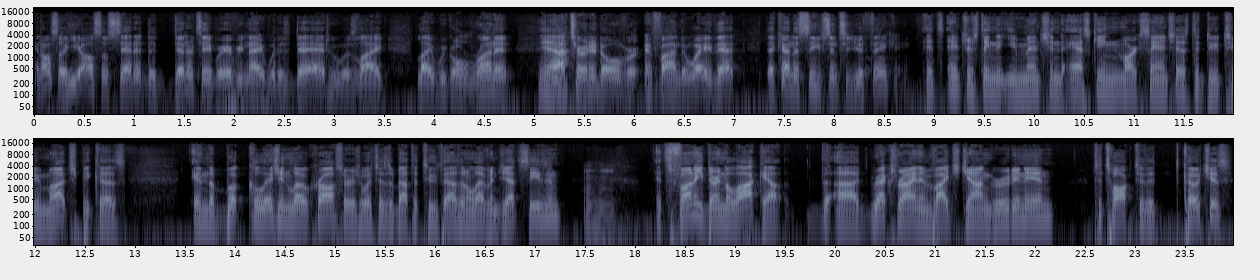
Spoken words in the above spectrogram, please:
and also he also sat at the dinner table every night with his dad, who was like, like we're gonna run it, Yeah. not turn it over, and find a way. That that kind of seeps into your thinking. it's interesting that you mentioned asking Mark Sanchez to do too much because in the book Collision Low Crossers, which is about the 2011 Jets season, it's funny during the lockout, the, uh, Rex Ryan invites Jon Gruden in to talk to the coaches.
